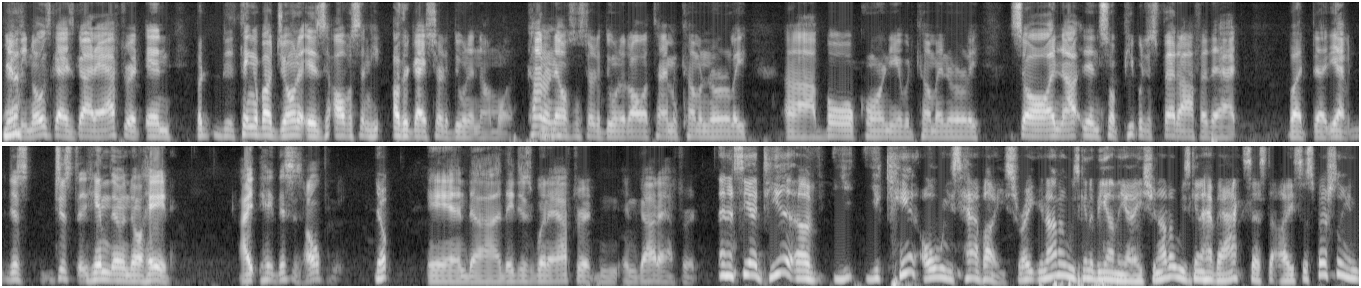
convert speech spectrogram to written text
Yeah. I mean, those guys got after it. And but the thing about Jonah is all of a sudden he, other guys started doing it now more. Connor Nelson started doing it all the time and coming early. Uh, Bo Cornier would come in early. So and uh, and so people just fed off of that. But uh, yeah, just just him to know, hey, I hey, this is helping me. And uh, they just went after it and, and got after it. And it's the idea of y- you can't always have ice, right? You're not always going to be on the ice. You're not always going to have access to ice, especially in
